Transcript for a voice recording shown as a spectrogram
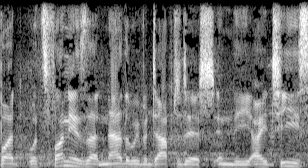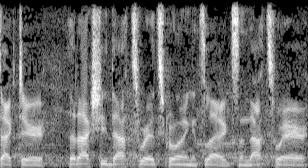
but what's funny is that now that we've adapted it in the IT sector, that actually that's where it's growing its legs, and that's where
